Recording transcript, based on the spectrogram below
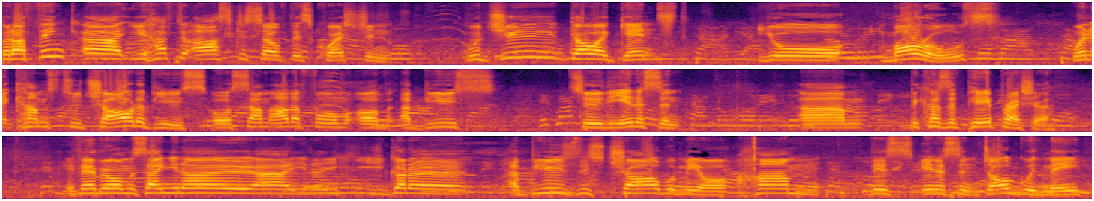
But I think uh, you have to ask yourself this question: Would you go against your morals when it comes to child abuse or some other form of abuse to the innocent um, because of peer pressure? If everyone was saying, you know, uh, you know, you, you got to abuse this child with me or harm this innocent dog with me,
